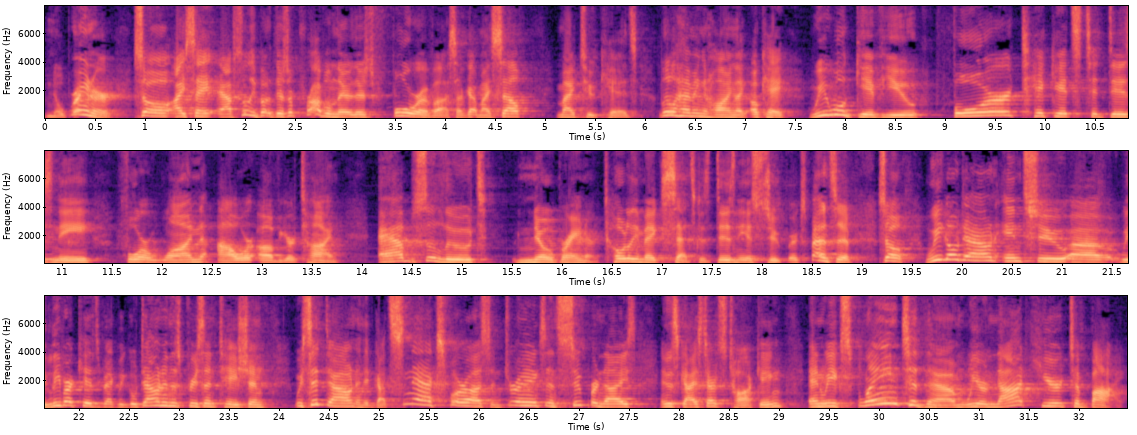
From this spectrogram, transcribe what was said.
no brainer. So I say, absolutely, but there's a problem there. There's four of us. I've got myself, my two kids. Little hemming and hawing, like, okay, we will give you four tickets to Disney for one hour of your time. Absolute no brainer. Totally makes sense because Disney is super expensive. So we go down into, uh, we leave our kids back, we go down in this presentation. We sit down and they've got snacks for us and drinks and super nice. And this guy starts talking and we explain to them we are not here to buy.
